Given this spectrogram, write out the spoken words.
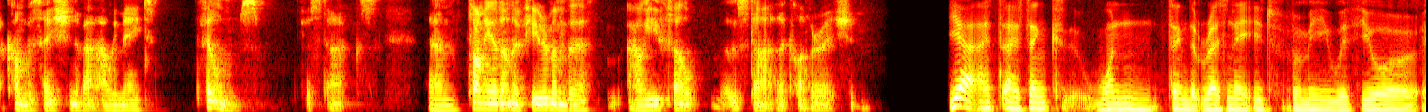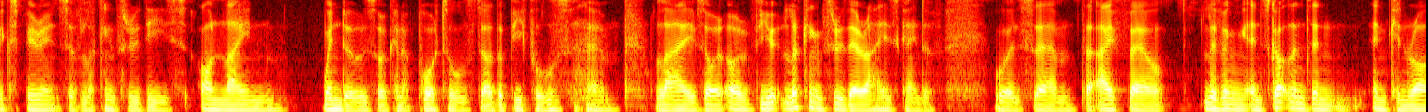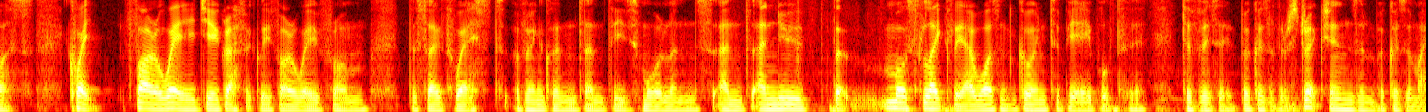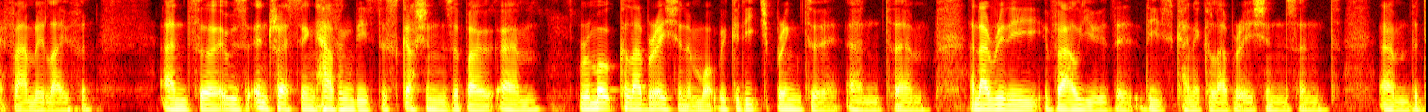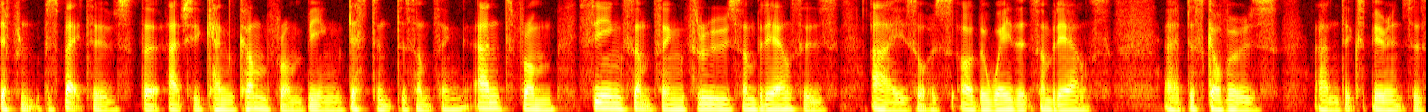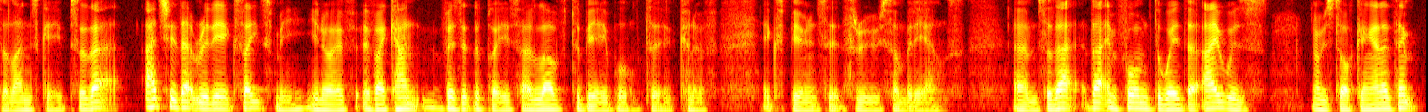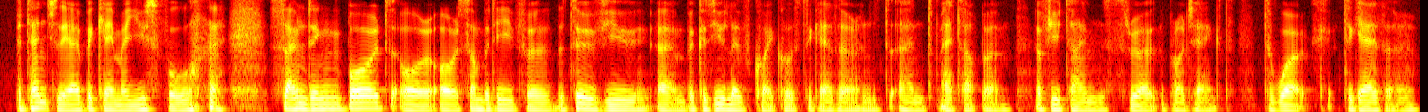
a conversation about how we made films for Stacks. Um, Tommy, I don't know if you remember how you felt at the start of the collaboration. Yeah, I, I think one thing that resonated for me with your experience of looking through these online windows or kind of portals to other people's um, lives or, or view, looking through their eyes kind of was um, that I felt living in Scotland in, in Kinross quite far away, geographically far away from the southwest of England and these moorlands, and I knew that most likely I wasn't going to be able to to visit because of the restrictions and because of my family life, and and so it was interesting having these discussions about. Um, remote collaboration and what we could each bring to it. And um, and I really value the, these kind of collaborations and um, the different perspectives that actually can come from being distant to something and from seeing something through somebody else's eyes or or the way that somebody else uh, discovers and experiences a landscape. So that actually that really excites me. You know if if i can't visit the place i love to be able to kind of experience it through somebody else. Um, so that that informed the way that i was i was talking. And i think potentially i became a useful sounding board or or somebody for the two of you um, because you live quite close together and and met up um, a few times throughout the project to work together.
